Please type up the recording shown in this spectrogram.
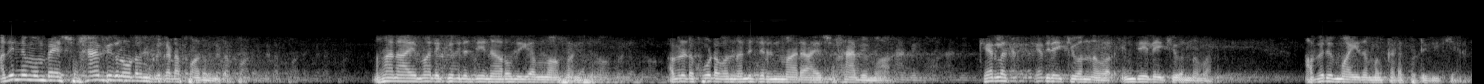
അതിനു മുമ്പേ സുഹാബികളോട് നമുക്ക് കടപ്പാടുണ്ട്. മഹാനായ മാലിക് ഇബ്നു ദീനാർ റളിയല്ലാഹു അൻഹു. അവരുടെ കൂടെ വന്ന അനുചരന്മാരായ സുഹാബിമാർ കേരളത്തിലേക്ക് വന്നവർ ഇന്ത്യയിലേക്ക് വന്നവർ അവരുമായി നമ്മൾ കടപ്പെട്ടിരിക്കുകയാണ്.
